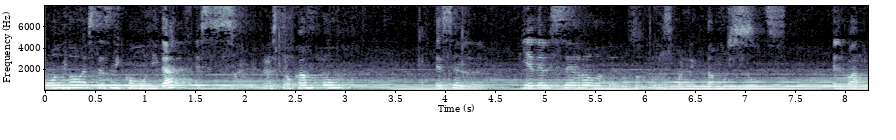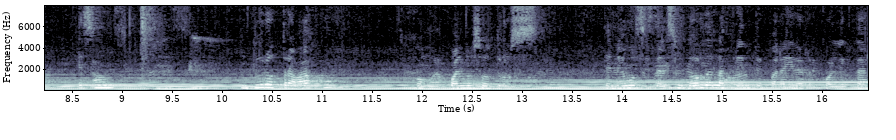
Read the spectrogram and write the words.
Fondo, esta es mi comunidad, es nuestro campo, es el pie del cerro donde nosotros recolectamos el barro. Es un, un duro trabajo con el cual nosotros tenemos hasta el sudor de la frente para ir a recolectar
